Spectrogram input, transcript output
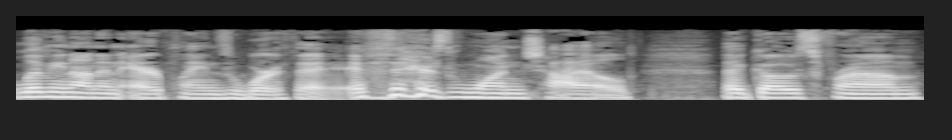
Living on an airplane's worth it. If there's one child that goes from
